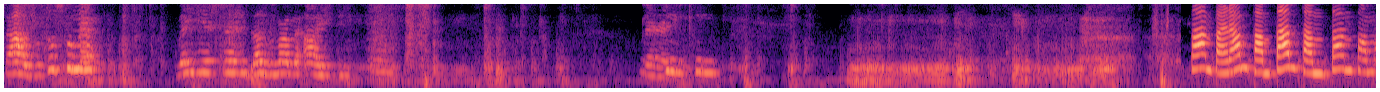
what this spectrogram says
Tak, no to w sumie będzie jeszcze iced tea. Czekaj. Pam, param, pam, pam, pam, pam, pam,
